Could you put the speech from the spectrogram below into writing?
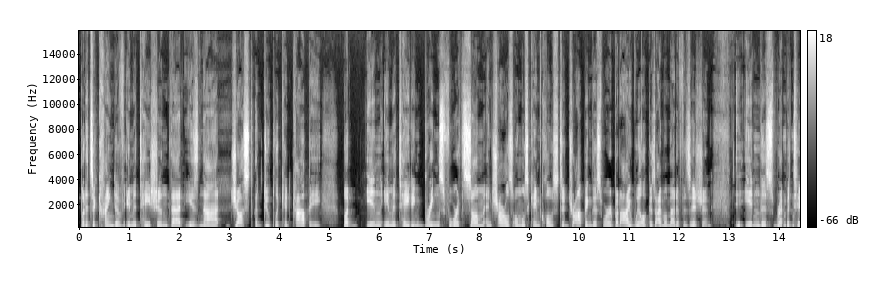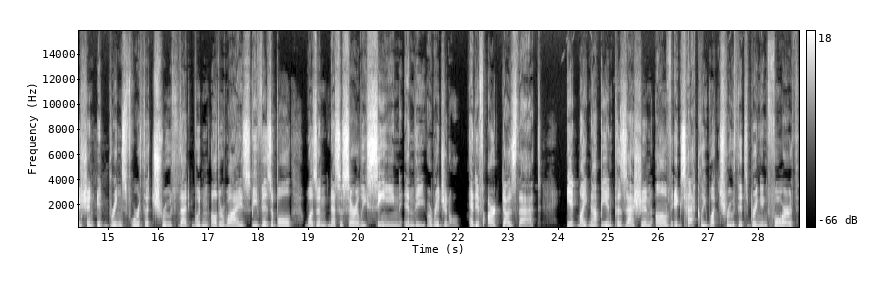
but it's a kind of imitation that is not just a duplicate copy, but in imitating brings forth some, and Charles almost came close to dropping this word, but I will because I'm a metaphysician. In this repetition, it brings forth a truth that wouldn't otherwise be visible, wasn't necessarily seen in the original. And if art does that, it might not be in possession of exactly what truth it's bringing forth.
